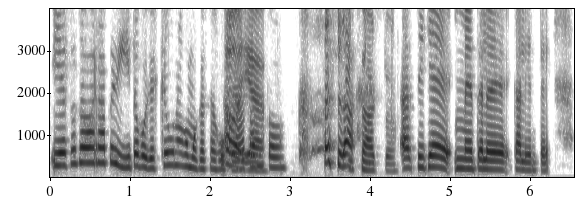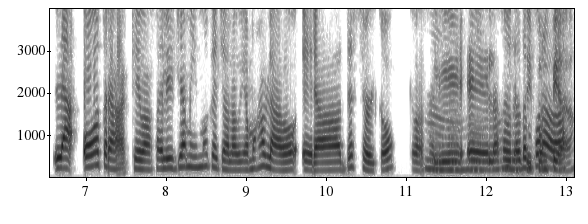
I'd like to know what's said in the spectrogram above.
y eso se va rapidito, porque es que uno como que se Oh, yeah. tanto, la- Exacto. así que métele caliente. La otra que va a salir ya mismo, que ya lo habíamos hablado, era The Circle, que va a salir eh, la segunda Estoy temporada, pompeada.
